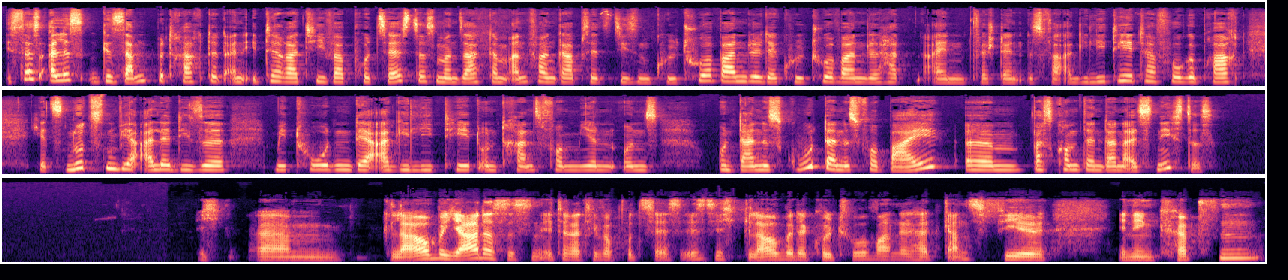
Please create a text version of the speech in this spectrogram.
Ist das alles gesamt betrachtet ein iterativer Prozess, dass man sagt, am Anfang gab es jetzt diesen Kulturwandel, der Kulturwandel hat ein Verständnis für Agilität hervorgebracht, jetzt nutzen wir alle diese Methoden der Agilität und transformieren uns und dann ist gut, dann ist vorbei. Ähm, was kommt denn dann als nächstes? Ich ähm, glaube ja, dass es ein iterativer Prozess ist. Ich glaube, der Kulturwandel hat ganz viel in den Köpfen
